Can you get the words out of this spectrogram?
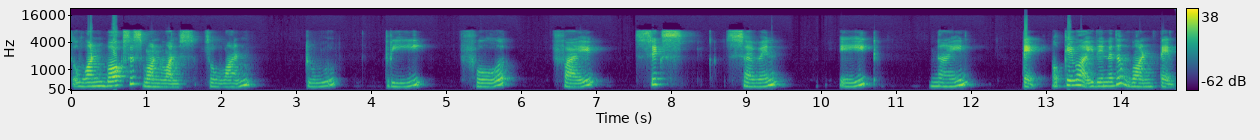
So one box is one ones. So one, two, three, four, five, six, seven, eight, nine, ten. ஓகேவா இது என்னது? ஒன் டென்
